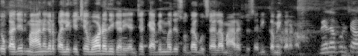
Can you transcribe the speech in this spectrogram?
तो कदाचित महानगरपालिकेचे वॉर्ड अधिकारी यांच्या कॅबिनमध्ये सुद्धा घुसायला महाराष्ट्र सैनिक कमी करणार.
